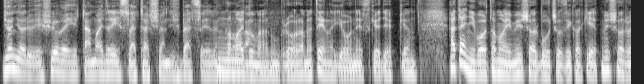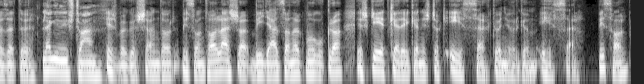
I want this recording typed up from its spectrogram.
gyönyörű, és jövő héten majd részletesen is beszélünk Na róla. majd dumálunk róla, mert tényleg jól néz ki egyébként. Hát ennyi volt a mai műsor, búcsúzik a két műsorvezető. Legin István. És Bögös Sándor. Viszont hallásra, vigyázzanak magukra, és két keréken is csak észszel könyörgöm, észszel. Viszont.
